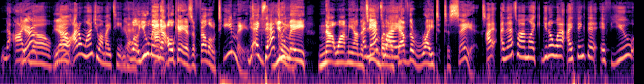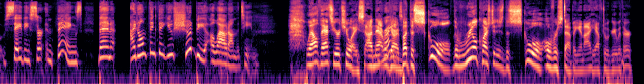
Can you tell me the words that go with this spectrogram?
no I Yeah. no Yeah. no I don't want you on my team then. Well, you may I- not, okay, as a fellow teammate. Yeah, exactly. You may not want me on the And team, but I have the right to say it. I and that's why I'm like, you know what? I think that if you say these certain things, then I don't think that you should be allowed on the team. Well, that's your choice on that Right. regard. But the school, the real question is the school overstepping, and I have to agree with her.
